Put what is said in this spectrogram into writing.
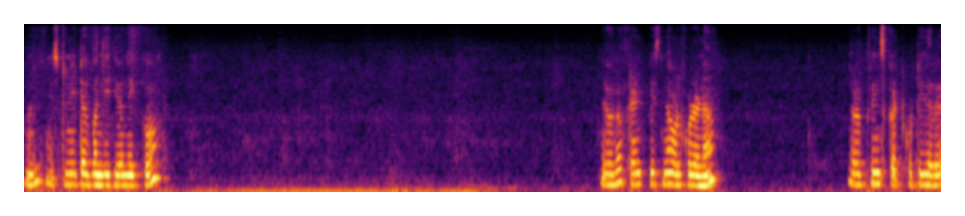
ನೋಡಿ ಎಷ್ಟು ನೀಟಾಗಿ ಬಂದಿದೆಯೋ ನೆಕ್ಕು. ಇವಾಗ ಫ್ರಂಟ್ ಪೀಸ್ನ ಹೊಳ್ಕೊಳ್ಳೋಣ ಪ್ರಿನ್ಸ್ ಕಟ್ ಕೊಟ್ಟಿದ್ದಾರೆ.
